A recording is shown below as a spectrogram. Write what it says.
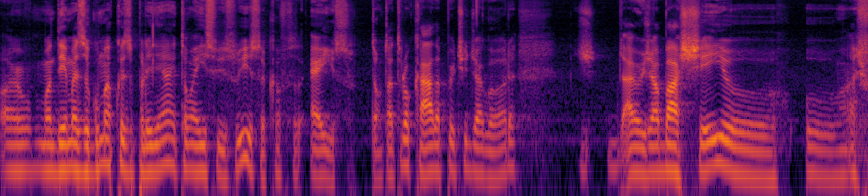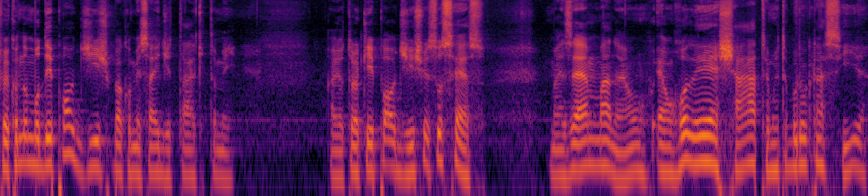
eu mandei mais alguma coisa pra ele. Ah, então é isso, isso, isso. Falei, É isso. Então tá trocado a partir de agora. Aí eu já baixei o. o acho que foi quando eu mudei pro Audition pra começar a editar aqui também. Aí eu troquei pro Audition e sucesso. Mas é, mano, é um, é um rolê, é chato, é muita burocracia.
